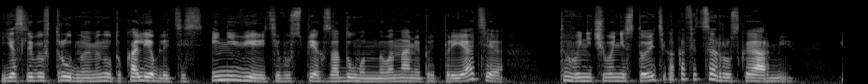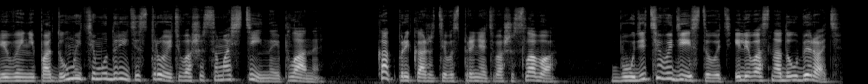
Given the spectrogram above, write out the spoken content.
Если вы в трудную минуту колеблетесь и не верите в успех задуманного нами предприятия, то вы ничего не стоите, как офицер русской армии. И вы не подумайте мудрить и строить ваши самостийные планы. Как прикажете воспринять ваши слова? Будете вы действовать или вас надо убирать?»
